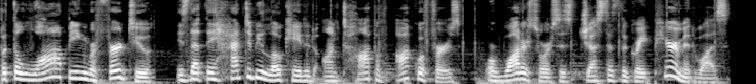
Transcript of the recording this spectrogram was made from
but the law being referred to is that they had to be located on top of aquifers or water sources just as the Great Pyramid was,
